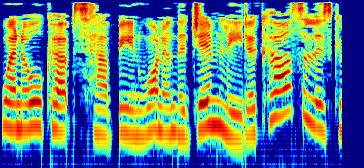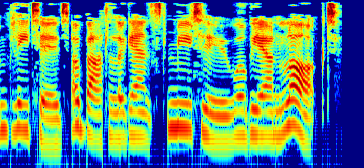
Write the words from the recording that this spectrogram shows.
When all cups have been won and the gym leader castle is completed, a battle against Mewtwo will be unlocked.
